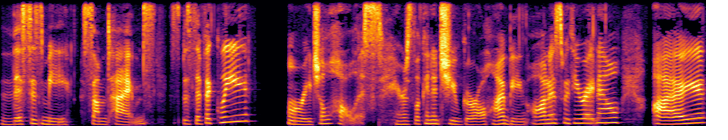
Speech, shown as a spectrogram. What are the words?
This is me sometimes, specifically Rachel Hollis. Here's looking at you, girl. I'm being honest with you right now. I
